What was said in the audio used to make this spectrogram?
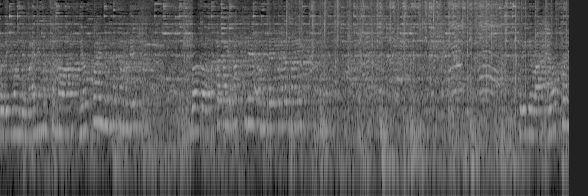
踊り込んでまいりましたのはひよっこ園の皆様ですどう。ぞ温かい拍手でお迎えくださいそれではひよっこ園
